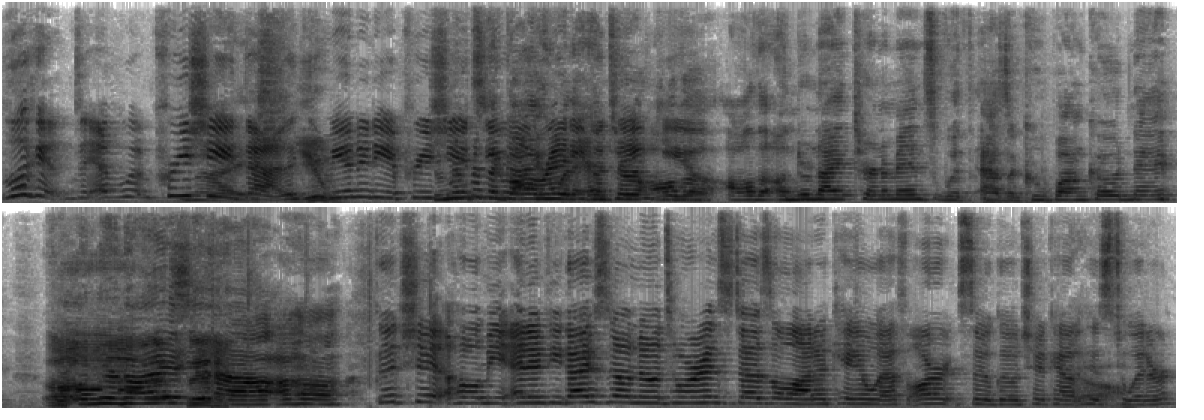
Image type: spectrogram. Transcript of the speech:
Look at appreciate Nice. that. The You. community appreciates Remember the you guy who would enter thank all you. the all the undernight tournaments with as a coupon code name? For Oh, undernight, yeah. Uh-huh. Good shit, homie. And if you guys don't know, Torrance does a lot of KOF art, so go check out his Twitter.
